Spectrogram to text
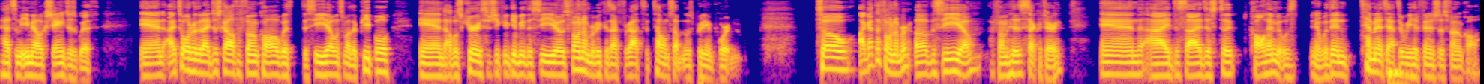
had some email exchanges with, and I told her that I just got off the phone call with the CEO and some other people, and I was curious if she could give me the CEO's phone number because I forgot to tell him something that was pretty important. So I got the phone number of the CEO from his secretary, and I decided just to call him. It was you know within ten minutes after we had finished this phone call.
